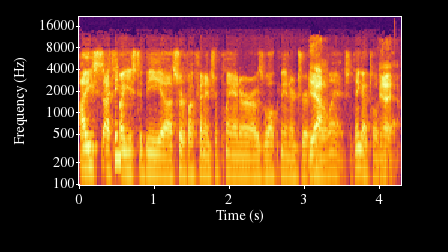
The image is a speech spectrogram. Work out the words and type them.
I used, I think I used to be a certified financial planner. I was wealth manager at Yeah. Merrill Lynch. I think I told you Yeah, that.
